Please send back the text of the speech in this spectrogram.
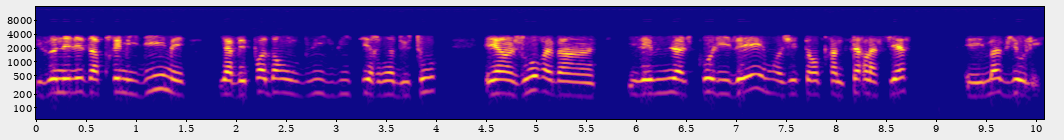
Il venait les après-midi mais il n'y avait pas d'ambiguïté, rien du tout. Et un jour, eh ben, il est venu alcoolisé, et moi j'étais en train de faire la sieste, et il m'a violée.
